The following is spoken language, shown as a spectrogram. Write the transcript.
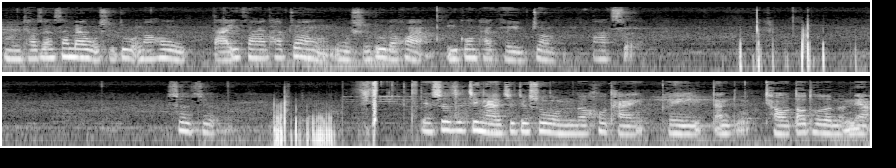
我们调成三百五十度，然后打一发，它转五十度的话，一共它可以转八次。设置点设置进来，这就是我们的后台，可以单独调刀头的能量。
